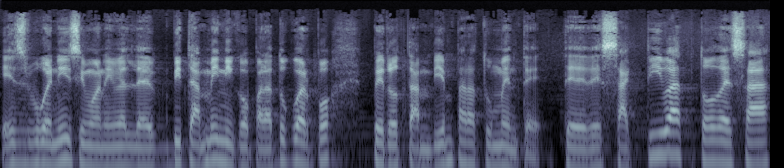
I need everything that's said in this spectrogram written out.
es buenísimo a nivel de vitamínico para tu cuerpo, pero también para tu mente. Te desactiva todo esa,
